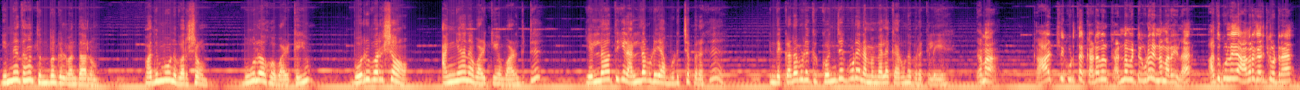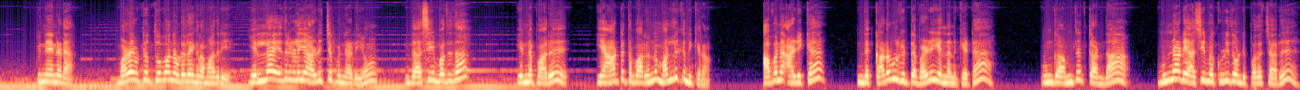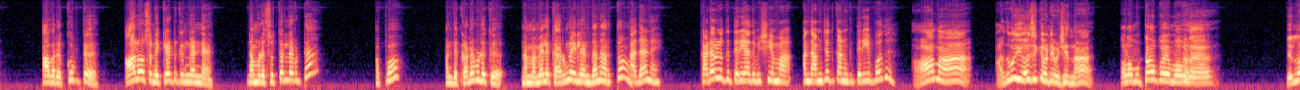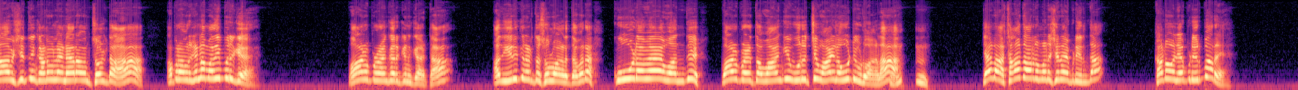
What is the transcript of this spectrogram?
என்னதான் துன்பங்கள் வந்தாலும் பதிமூணு வருஷம் பூலோக வாழ்க்கையும் ஒரு வருஷம் அஞ்ஞான வாழ்க்கையும் வாழ்ந்துட்டு எல்லாத்தையும் நல்லபடியா முடிச்ச பிறகு இந்த கடவுளுக்கு கொஞ்சம் கூட நம்ம மேல கருணை பிறக்கலையே. ஏமா காட்சி கொடுத்த கடவுள் கண்ணை விட்டு கூட என்ன மறையல? அதுக்குள்ளேயே அவரை கரிச்சு விட்டுற? பின்ன என்னடா? மழை விட்டும் தூவான விடலைங்கிற மாதிரி எல்லா எதிர்களையும் அழிச்ச பின்னாடியும் இந்த அசியம் பார்த்துதா என்ன பாரு என் ஆட்டத்தை பாருன்னு மல்லுக்கு நிக்கிறான். அவனை அழிக்க இந்த கடவுள்கிட்ட வழி என்னன்னு கேட்டா உங்க அம்ஜத் கான் தான் முன்னாடி அசீமை குழி தோண்டி புதைச்சாரு. அவரை கூப்பிட்டு ஆலோசனை கேட்டுக்கங்கன்னு நம்மளை சுத்தரில் விட்டா? அப்போ அந்த கடவுளுக்கு நம்ம மேல கருணை இல்லைன்னு தானே அர்த்தம்? அதானே. கடவுளுக்கு தெரியாத விஷயமா அந்த அம்ஜத் கானுக்கு தெரிய போது ஆமா. அதுவும் யோசிக்க வேண்டிய விஷயம்தான். ஆனா முட்டா பையன் அவனை. எல்லா விஷயத்தையும் கடவுளே நேரம் வந்து சொல்லிட்டா. அப்புறம் அவருக்கு என்ன மதிப்பு இருக்கு? வாழைப்பழம் எங்க இருக்குன்னு கேட்டா அது இருக்கிற இடத்த சொல்லுவாங்களே தவிர கூடவே வந்து வாழைப்பழத்தை வாங்கி உரிச்சு வாயில ஊட்டி விடுவாங்களா. ஏன்னா சாதாரண மனுஷனா எப்படி இருந்தா? கடவுள் எப்படி இருப்பாரு?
